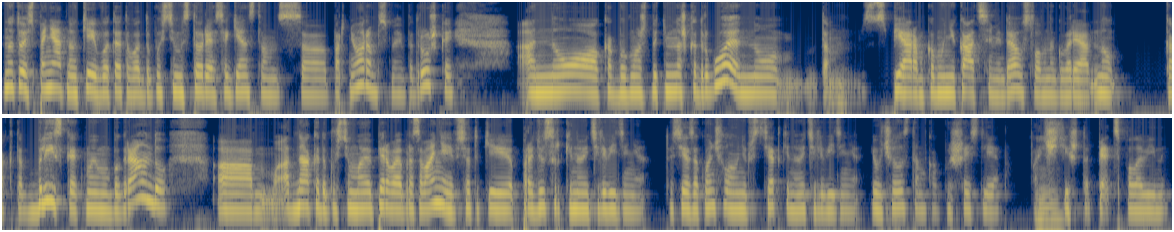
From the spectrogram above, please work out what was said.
Ну, то есть, понятно, окей, вот это вот, допустим, история с агентством, с э, партнером, с моей подружкой, оно как бы может быть немножко другое, но там с пиаром, коммуникациями, да, условно говоря, ну, как-то близкое к моему бэкграунду. Однако, допустим, мое первое образование все-таки продюсер кино и телевидения. То есть я закончила университет кино и телевидения и училась там как бы 6 лет, почти mm. что пять с половиной.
